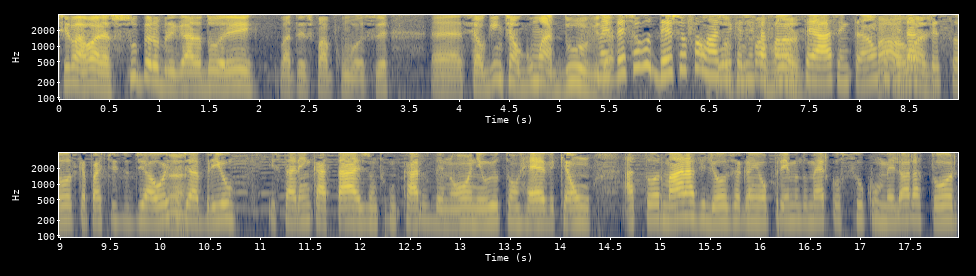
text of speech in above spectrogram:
Sheila, olha, super obrigado, adorei bater esse papo com você. É, se alguém tinha alguma dúvida. Mas deixa eu, deixa eu falar, Pô, já que a gente está falando de teatro, então, Fala, convidar lógico. as pessoas que a partir do dia 8 é. de abril estarei em cartaz junto com Carlos Denoni, Wilton Heve, que é um ator maravilhoso, já ganhou o prêmio do Mercosul como melhor ator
